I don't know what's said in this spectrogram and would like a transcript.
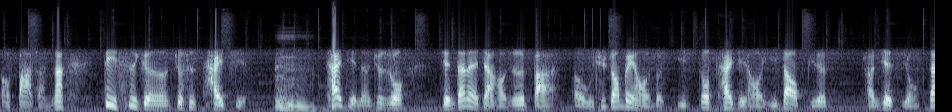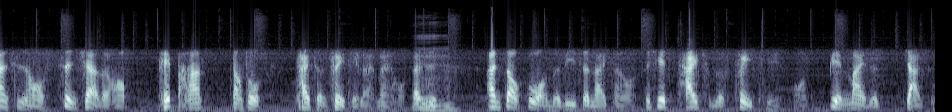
呃靶船。那第四个呢，就是拆解。嗯，拆解呢，就是说简单来讲哈，就是把呃武器装备哈都移都拆解哈移到别的船舰使用，但是哈剩下的哈可以把它当做拆成废铁来卖哈，但是。嗯按照过往的例证来看哦，这些拆除的废铁哦，变卖的价格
